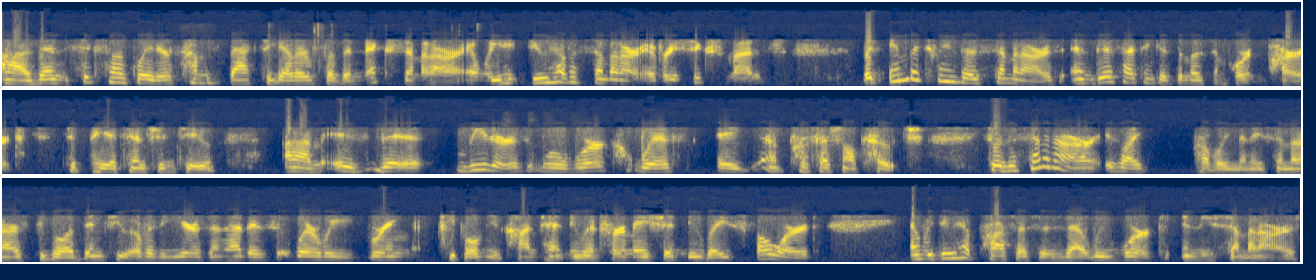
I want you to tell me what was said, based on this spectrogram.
Uh, then six months later comes back together for the next seminar, and we do have a seminar every six months but in between those seminars, and this I think is the most important part to pay attention to, um, is the leaders will work with a, a professional coach. So the seminar is like probably many seminars people have been to over the years, and that is where we bring people new content, new information, new ways forward. And we do have processes that we work in these seminars.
